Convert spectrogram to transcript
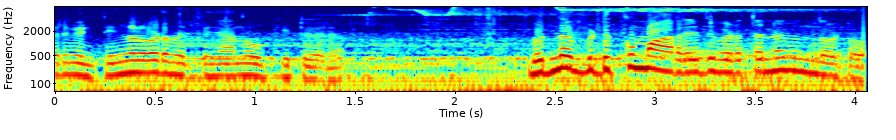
ഒരു മിനിറ്റ് നിങ്ങൾ ഇവിടെ നിൽക്കും ഞാൻ നോക്കിയിട്ട് വരാം. ഇവിടുന്ന് ഇവിടേക്കും മാറിയത് ഇവിടെ തന്നെ നിന്നോട്ടോ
